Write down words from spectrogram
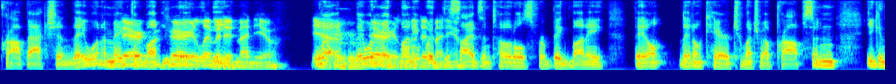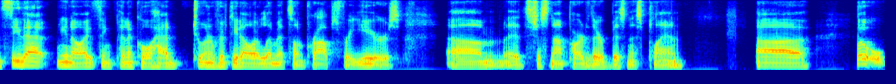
prop action. They want to make their money. Very limited the, menu. Yeah, right. Mm-hmm. they want to make money with menu. the sides and totals for big money. They don't they don't care too much about props, and you can see that. You know, I think Pinnacle had two hundred fifty dollar limits on props for years. Um, it's just not part of their business plan. Uh, but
